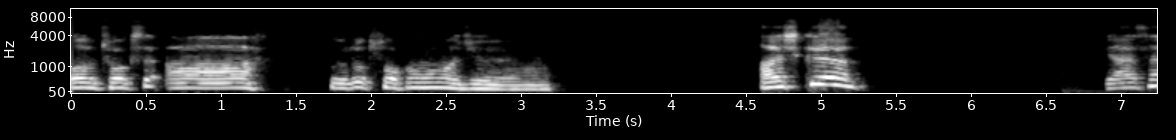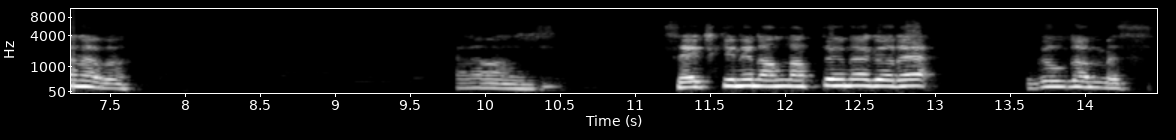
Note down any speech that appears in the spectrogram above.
Oğlum çok se... Ah, kuyruk sokumum acıyor ya. Aşkım. Gelsene be. Gelemez? Seçkin'in anlattığına göre gıl dönmez.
